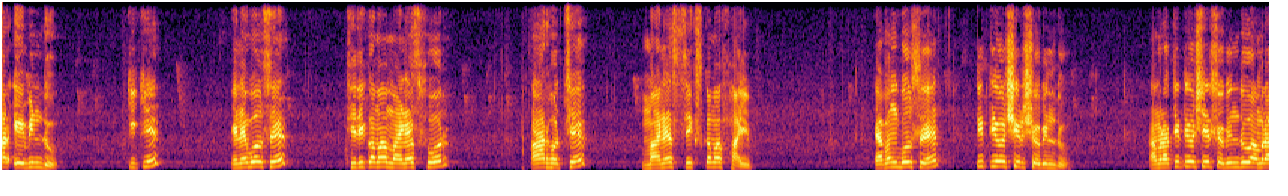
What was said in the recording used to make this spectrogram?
আর এ বিন্দু। কি কি? এনে বলছে থ্রি কমা মাইনাস ফোর আর হচ্ছে মাইনাস সিক্স কমা ফাইভ। এবং বলছে তৃতীয় শীর্ষবিন্দু আমরা তৃতীয় শীর্ষবিন্দু আমরা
